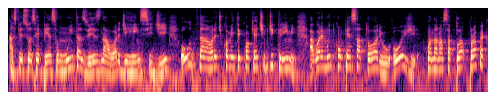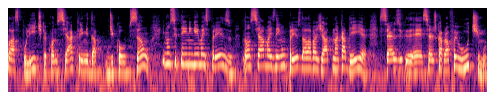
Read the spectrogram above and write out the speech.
as pessoas repensam muitas vezes na hora de reincidir ou na hora de cometer qualquer tipo de crime. Agora é muito compensatório. Hoje, quando a nossa própria classe política, quando se há crime de corrupção e não se tem ninguém mais preso, não se há mais nenhum preso da Lava Jato na cadeia. Sérgio, é, Sérgio Cabral foi o último.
